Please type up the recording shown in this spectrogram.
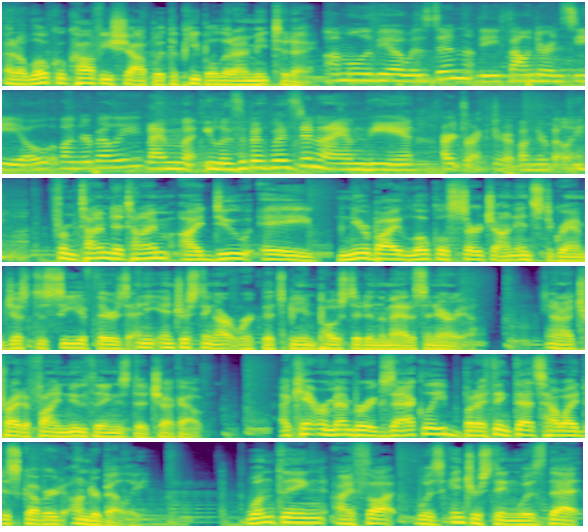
at a local coffee shop with the people that I meet today. I'm Olivia Wisden, the founder and CEO of Underbelly. I'm Elizabeth Wisden, and I am the art director of Underbelly. From time to time, I do a nearby local search on Instagram just to see if there's any interesting artwork that's being posted in the Madison area. And I try to find new things to check out. I can't remember exactly, but I think that's how I discovered Underbelly. One thing I thought was interesting was that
